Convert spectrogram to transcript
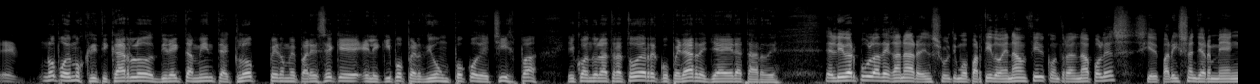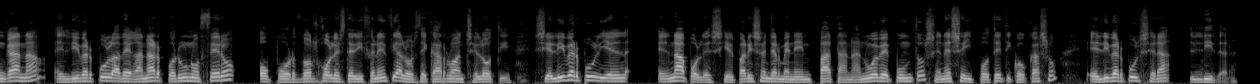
Eh, no podemos criticarlo directamente a Klopp, pero me parece que el equipo perdió un poco de chispa y cuando la trató de recuperar ya era tarde. El Liverpool ha de ganar en su último partido en Anfield contra el Nápoles. Si el Paris Saint-Germain gana, el Liverpool ha de ganar por 1-0 o por dos goles de diferencia a los de Carlo Ancelotti. Si el Liverpool y el el Nápoles y el Paris Saint-Germain empatan a nueve puntos, en ese hipotético caso, el Liverpool será líder.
